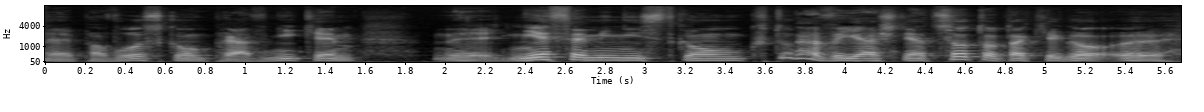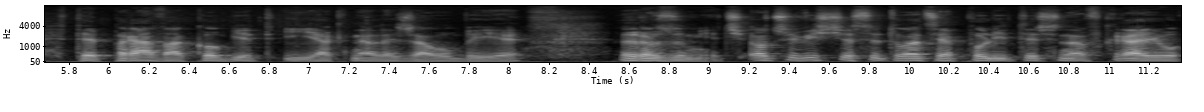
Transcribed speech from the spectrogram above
e, Pawłowską, prawnikiem, e, niefeministką, która wyjaśnia, co to takiego e, te prawa kobiet i jak należałoby je rozumieć. Oczywiście sytuacja polityczna w kraju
